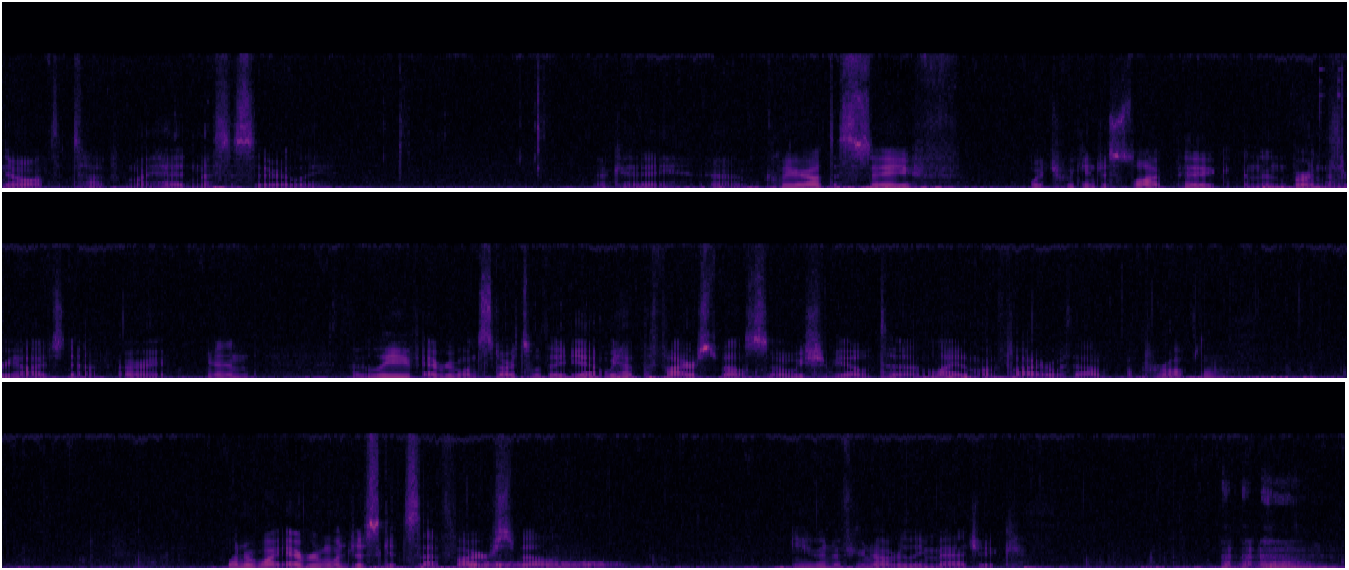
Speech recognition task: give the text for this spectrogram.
know off the top of my head necessarily. Okay, um, clear out the safe. which we can just lock pick and then burn the three hives down. Alright, and I believe everyone starts with it. Yeah, we have the fire spell, so we should be able to light them on fire without a problem. Wonder why everyone just gets that fire spell. Even if you're not really magic.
